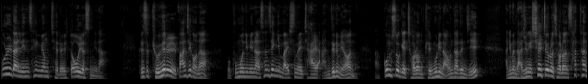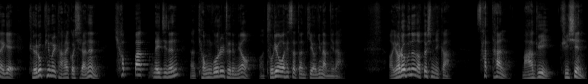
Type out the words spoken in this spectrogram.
뿔 달린 생명체를 떠올렸습니다. 그래서 교회를 빠지거나 뭐 부모님이나 선생님 말씀을 잘 안 들으면 아, 꿈속에 저런 괴물이 나온다든지 아니면 나중에 실제로 저런 사탄에게 괴롭힘을 당할 것이라는 협박 내지는 어, 경고를 들으며 어, 두려워했었던 기억이 납니다. 어, 여러분은 어떠십니까? 사탄, 마귀, 귀신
